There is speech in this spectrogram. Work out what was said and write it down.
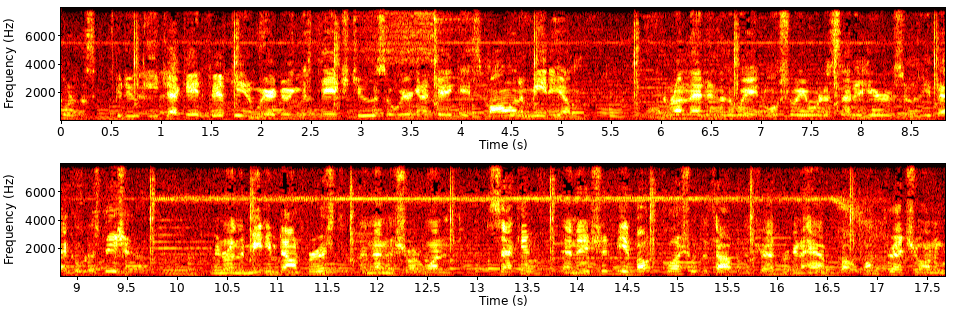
go to the Skidoo E-Tech 850, and we are doing the stage two, so we're gonna take a small and a medium and run that into the weight. And we'll show you where to set it here as soon as we get back over to the station. We're gonna run the medium down first, and then the short one second, and they should be about flush with the top of the tread. We're gonna have about one thread showing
